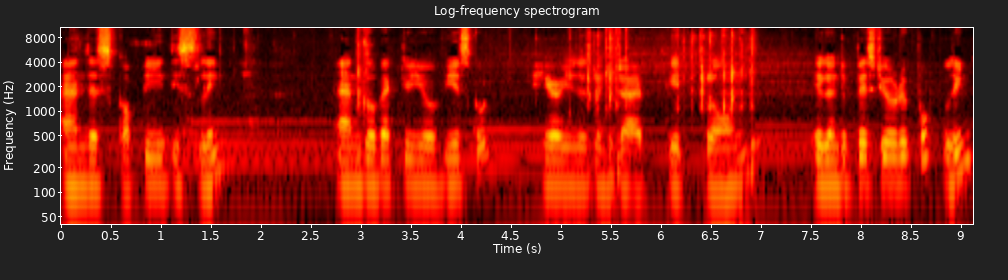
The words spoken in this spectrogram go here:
and just copy this link and go back to your VS Code. Here you're just going to type git clone. You're going to paste your repo link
